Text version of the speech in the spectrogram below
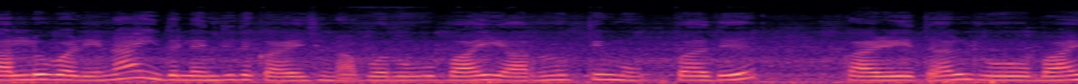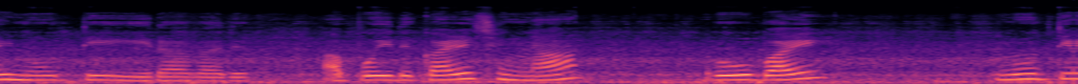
தள்ளுபடினா இதுலேருந்து இது கழிச்சிடணும் அப்போ ரூபாய் இரநூத்தி முப்பது கழிதல் ரூபாய் நூற்றி இருபது. அப்போது இது கழிச்சிங்கன்னா ரூபாய் நூற்றி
